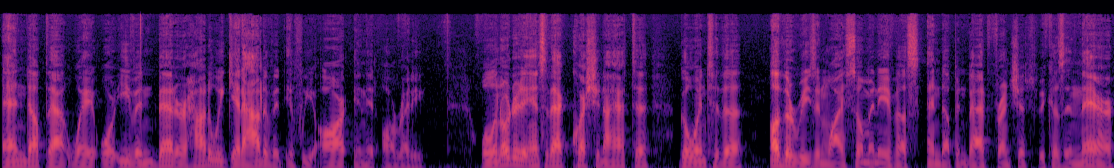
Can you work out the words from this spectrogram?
end up that way, or even better, how do we get out of it if we are in it already? Well, in order to answer that question, I have to go into the other reason why so many of us end up in bad friendships, because in there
